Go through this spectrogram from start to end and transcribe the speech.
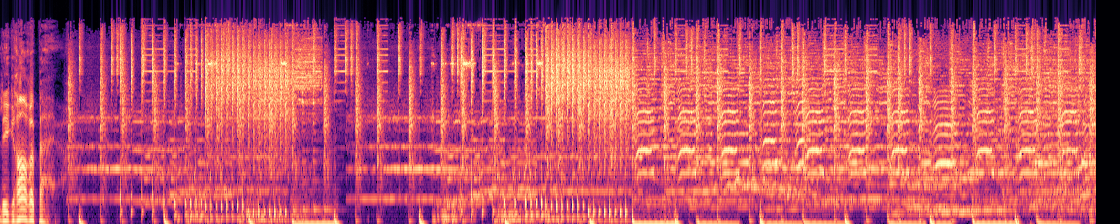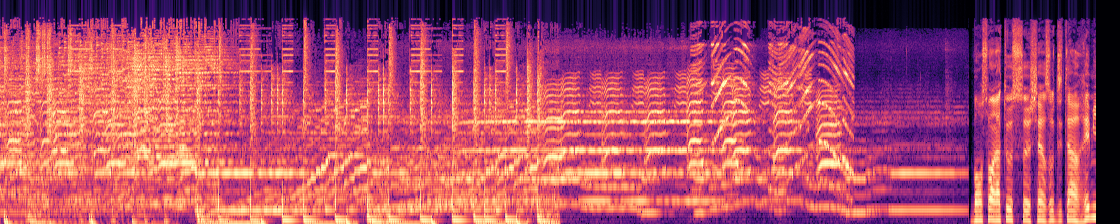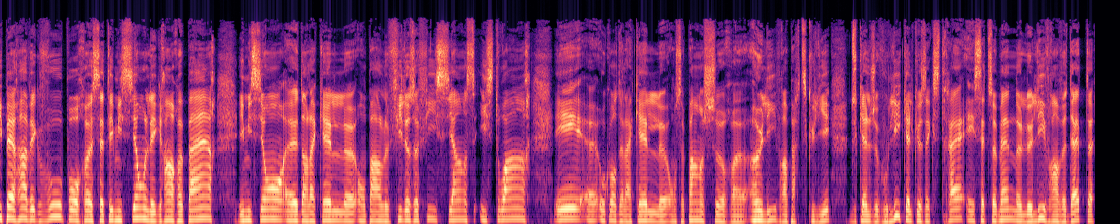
Les grands repères. Bonsoir à tous, chers auditeurs. Rémi Perrin avec vous pour euh, cette émission Les Grands Repères, émission euh, dans laquelle euh, on parle philosophie, science, histoire et au cours de laquelle on se penche sur un livre en particulier duquel je vous lis quelques extraits. Et cette semaine, le livre en vedette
